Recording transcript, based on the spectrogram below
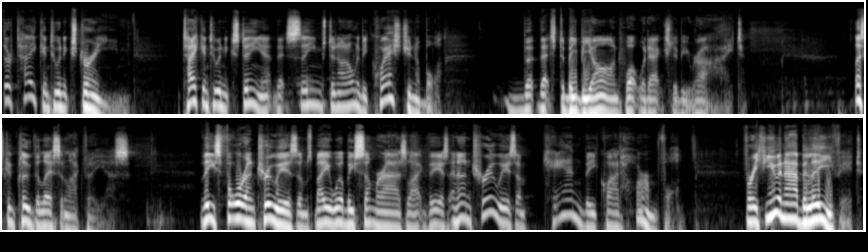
they're taken to an extreme, taken to an extent that seems to not only be questionable, but that's to be beyond what would actually be right. Let's conclude the lesson like this. These four untruisms may well be summarized like this An untruism can be quite harmful. For if you and I believe it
